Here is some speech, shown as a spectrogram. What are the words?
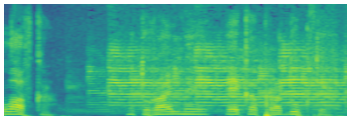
лавка. Натуральные экопродукты.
